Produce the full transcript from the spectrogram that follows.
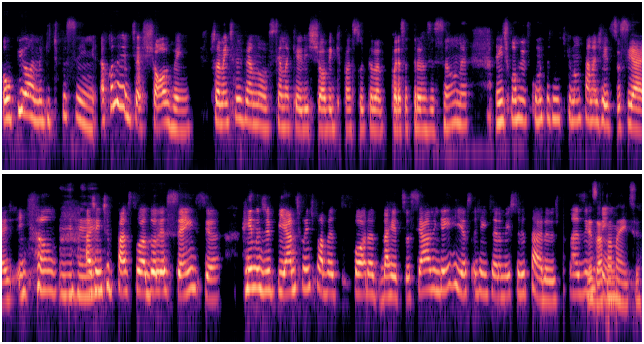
Ou pior, né? Que, tipo assim, é quando a gente é jovem, justamente vivendo, sendo aquele jovem que passou pela, por essa transição, né? A gente convive com muita gente que não está nas redes sociais. Então, uhum. a gente passou a adolescência rindo de piadas quando a gente falava fora da rede social, ninguém ria. A gente era meio solitário. Mas, enfim, Exatamente.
